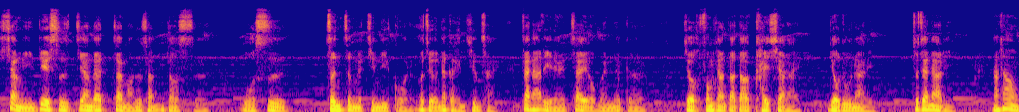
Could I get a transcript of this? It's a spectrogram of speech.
像你烈士这样在在马路上遇到蛇，我是真正的经历过的，而且那个很精彩。在哪里呢？在我们那个就枫香大道开下来六路那里，就在那里。然后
